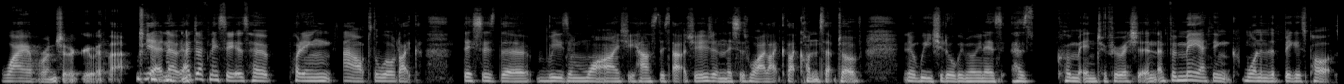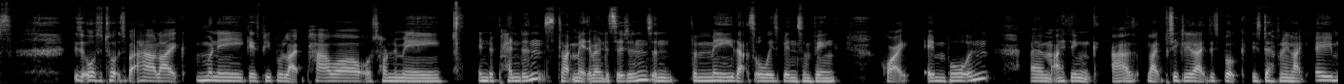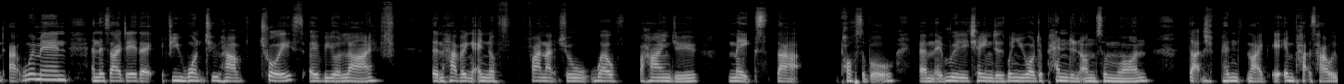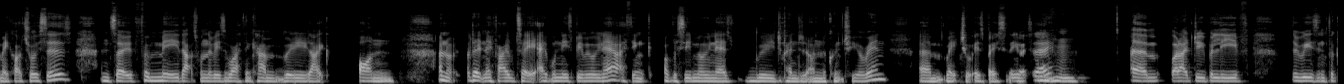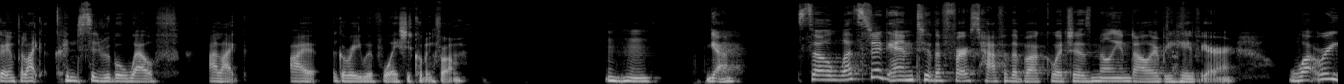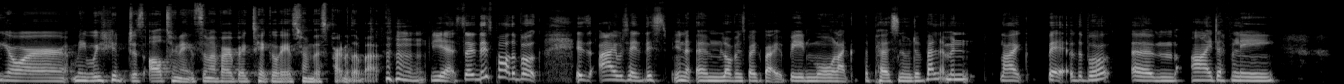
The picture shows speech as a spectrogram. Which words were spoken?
why everyone should agree with that. yeah, no, I definitely see it as her putting out to the world like this is the reason why she has this attitude and this is why like that concept of you know we should all be millionaires has come into fruition. And for me, I think one of the biggest parts is it also talks about how like money gives people like power, autonomy, independence to like make their own decisions. And for me, that's always been something quite important. Um, I think as like particularly like this book is definitely like aimed at women and this idea that if you want to have choice over your life, then having enough financial wealth behind you makes that possible. Um, it really changes when you are dependent on someone. That depends, like it impacts how we make our choices. And so for me, that's one of the reasons why I think I'm really like on. I don't, I don't know if I would say everyone needs to be a millionaire. I think obviously millionaires really dependent on the country you're in. Um, Rachel is based in the USA, mm-hmm. um, but I do believe the reason for going for like considerable wealth, I like. I agree with where she's coming from. Hmm. Yeah. So let's dig into the first half of the book, which is million dollar behavior. What were your, maybe we could just alternate some of our big takeaways from this part of the book. yeah. So this part of the book is, I would say this, you know, um, Lauren spoke about it being more like the personal development, like bit of the book. Um, I definitely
